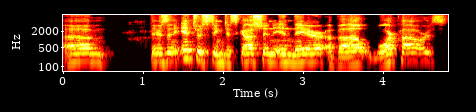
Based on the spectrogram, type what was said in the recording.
um, there's an interesting discussion in there about war powers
